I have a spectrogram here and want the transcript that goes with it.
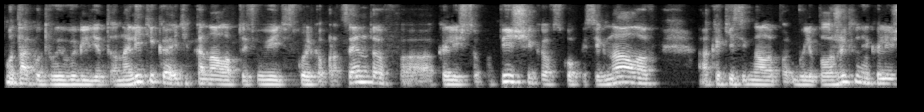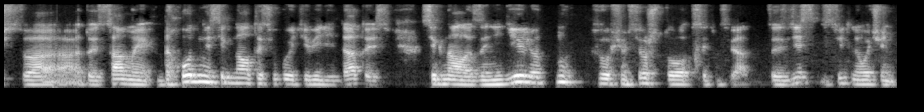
Вот так вот выглядит аналитика этих каналов, то есть вы видите, сколько процентов, а, количество подписчиков, сколько сигналов, а какие сигналы были положительные количество, а, то есть самый доходный сигнал, то есть вы будете видеть, да, то есть сигналы за неделю, ну, в общем, все, что с этим связано. То есть здесь действительно очень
